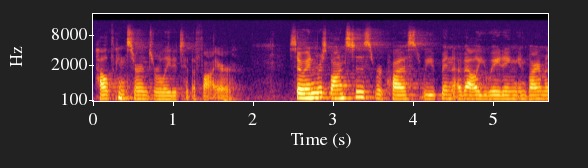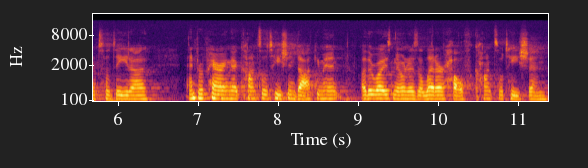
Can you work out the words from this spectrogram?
health concerns related to the fire. So in response to this request, we've been evaluating environmental data and preparing a consultation document, otherwise known as a letter health consultation,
